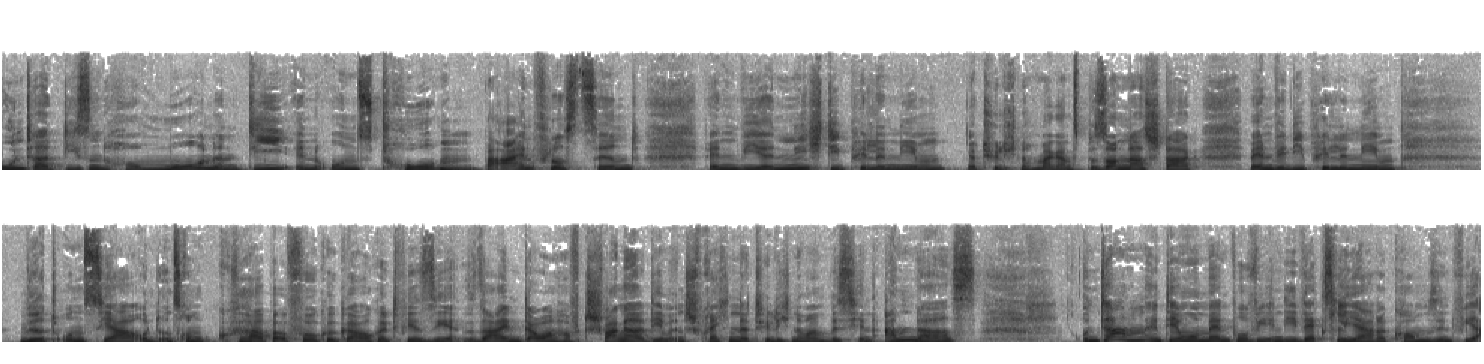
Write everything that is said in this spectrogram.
unter diesen Hormonen, die in uns toben, beeinflusst sind, wenn wir nicht die Pille nehmen, natürlich noch mal ganz besonders stark, wenn wir die Pille nehmen, wird uns ja und unserem Körper vorgegaukelt, wir seien dauerhaft schwanger, dementsprechend natürlich noch mal ein bisschen anders. Und dann, in dem Moment, wo wir in die Wechseljahre kommen, sind wir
